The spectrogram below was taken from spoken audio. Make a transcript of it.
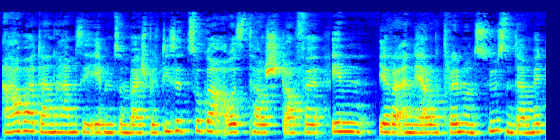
aber dann haben sie eben zum Beispiel diese Zuckeraustauschstoffe in ihrer Ernährung drin und süßen damit.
